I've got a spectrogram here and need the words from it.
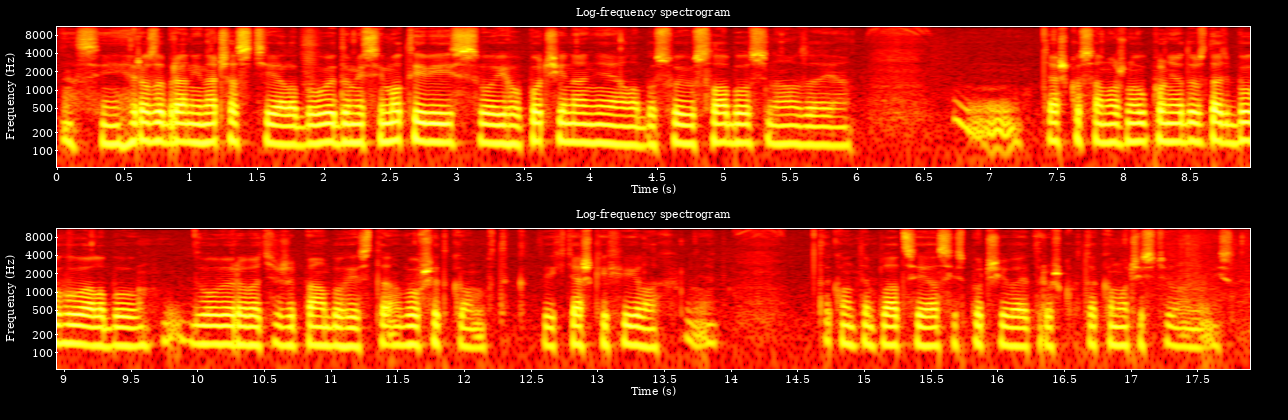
asi rozobraný na časti, alebo uvedomí si motívy svojho počínania, alebo svoju slabosť naozaj a ťažko sa možno úplne odozdať Bohu alebo dôverovať, že Pán Boh je vo všetkom v tých ťažkých chvíľach. Nie? Tá kontemplácia asi spočíva aj trošku v takom očisťovaní, myslím.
